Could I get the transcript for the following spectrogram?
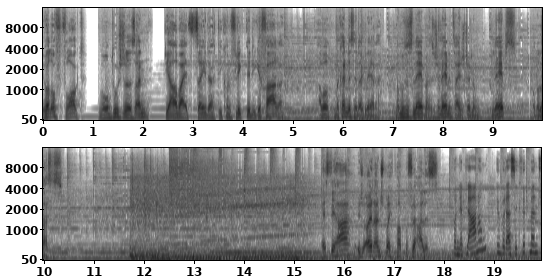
Ich werde oft gefragt, warum tust du das an? Die Arbeitszeiten, die Konflikte, die Gefahren. Aber man kann das nicht erklären. Man muss es leben. Es ist eine Lebenseinstellung. Leb's oder lass es. SDH ist euer Ansprechpartner für alles. Von der Planung über das Equipment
